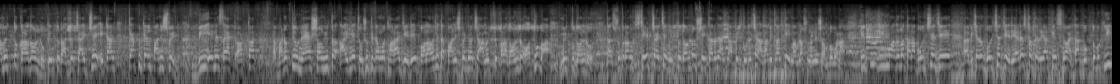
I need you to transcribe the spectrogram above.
আমৃত্যু কারাদণ্ড, কিন্তু রাজ্য চাইছে এটার ক্যাপিটাল পানিশমেন্ট, বিএনএস অ্যাক্ট, অর্থাৎ ভারতীয় ন্যায় সংহিতা আইনে চৌষট্টি নম্বর ধারায় যে রেপ বলা হয়েছে, তার পানিশমেন্ট হচ্ছে আমৃত্যু কারাদণ্ড অথবা মৃত্যুদণ্ড। তার সুতরাং স্টেট চাইছে মৃত্যুদণ্ড, সেই কারণে আজকে আপিল করেছেন। আগামীকালকে এই মামলা শুনানির সম্ভাবনা। কিন্তু নিম্ন আদালত তারা বলছে যে বিচারক বলছে যে rarest of the rare case নয়। তার বক্তব্য কি?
